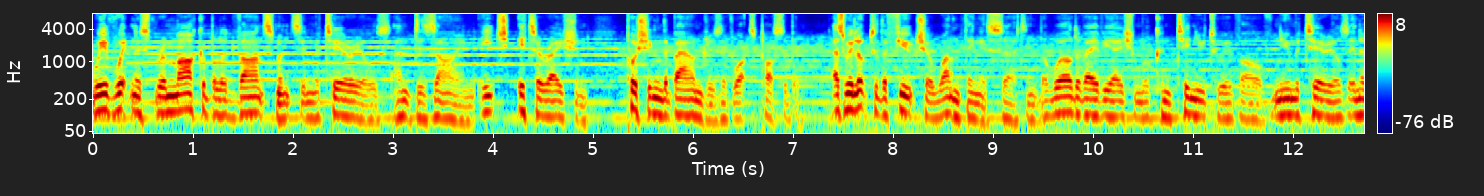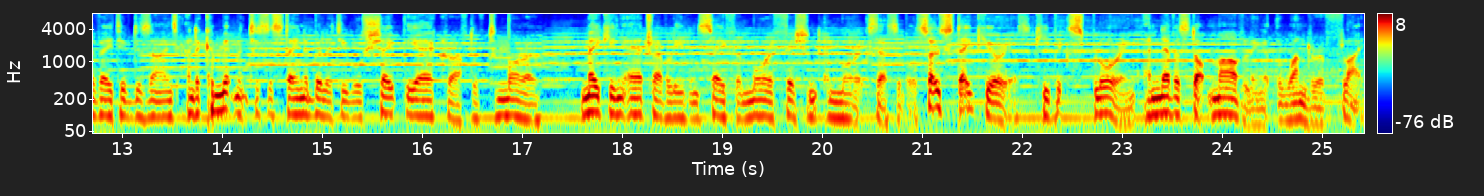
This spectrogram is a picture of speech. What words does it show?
We've witnessed remarkable advancements in materials and design, each iteration pushing the boundaries of what's possible. As we look to the future, one thing is certain, the world of aviation will continue to evolve. New materials, innovative designs and a commitment to sustainability will shape the aircraft of tomorrow, making air travel even safer, more efficient and more accessible. So stay curious, keep exploring and never stop marveling at the wonder of flight.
